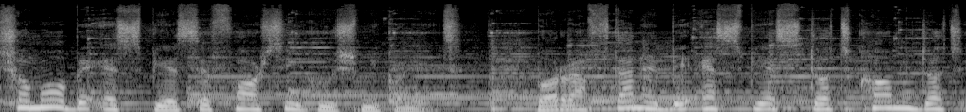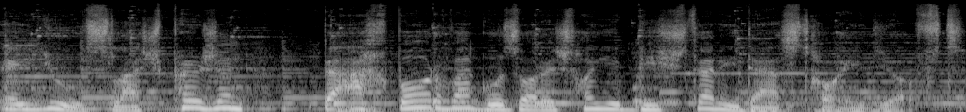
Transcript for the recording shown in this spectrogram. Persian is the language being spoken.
شما به اسپیس فارسی گوش می کنید. با رفتن به sbs.com.au به اخبار و گزارش های بیشتری دست خواهید یافت.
